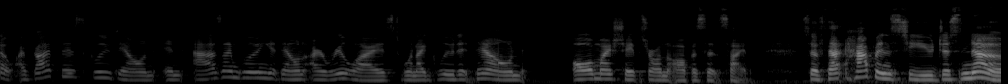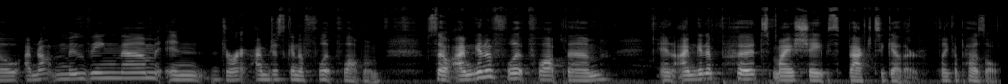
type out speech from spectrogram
So I've got this glued down and as I'm gluing it down, I realized when I glued it down, all my shapes are on the opposite side. So if that happens to you, just know I'm not moving them in direct, I'm just gonna flip flop them. So I'm gonna flip flop them and I'm gonna put my shapes back together like a puzzle.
